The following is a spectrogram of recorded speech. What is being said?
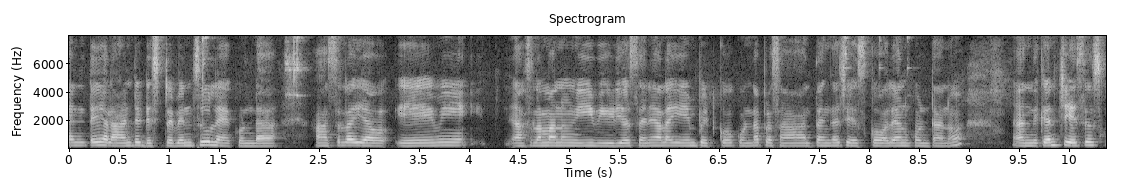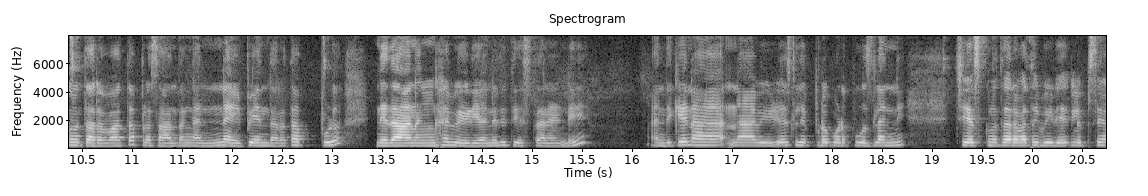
అంటే ఎలాంటి డిస్టర్బెన్సు లేకుండా అసలు ఎవ- ఏమీ అసలు మనం ఈ వీడియోస్ అని అలా ఏం పెట్టుకోకుండా ప్రశాంతంగా చేసుకోవాలి అనుకుంటాను. అందుకని చేసేసుకున్న తర్వాత ప్రశాంతంగా అన్నీ అయిపోయిన తర్వాత అప్పుడు నిదానంగా వీడియో అనేది తీస్తానండి. అందుకే నా నా వీడియోస్లో ఎప్పుడూ కూడా పూజలన్నీ చేసుకున్న తర్వాత వీడియో క్లిప్సే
